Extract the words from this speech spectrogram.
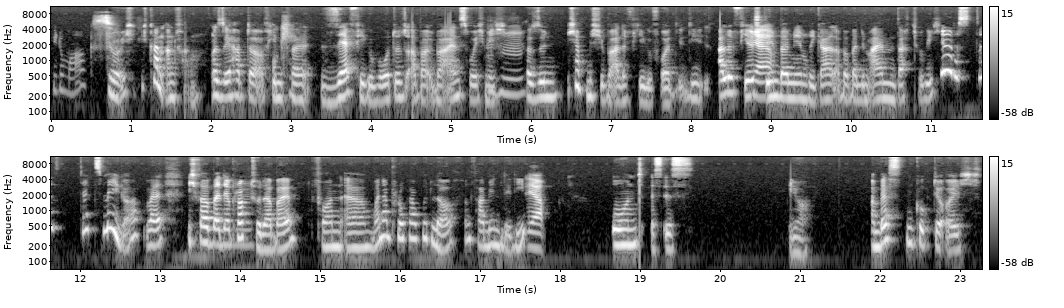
wie du magst. So, ich, ich kann anfangen. Also ihr habt da auf jeden Okay. Fall sehr viel gewotet, aber über eins, wo ich mich Mhm. persönlich, ich habe mich über alle vier gefreut. Die, die alle vier Ja. stehen bei mir im Regal, aber bei dem einen dachte ich wirklich, ja, das, das that's mega, weil ich war bei der Mhm. Blogtour dabei von äh, When I Broke Up with Love von Fabian Liddy Ja, und es ist ja am besten guckt ihr euch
